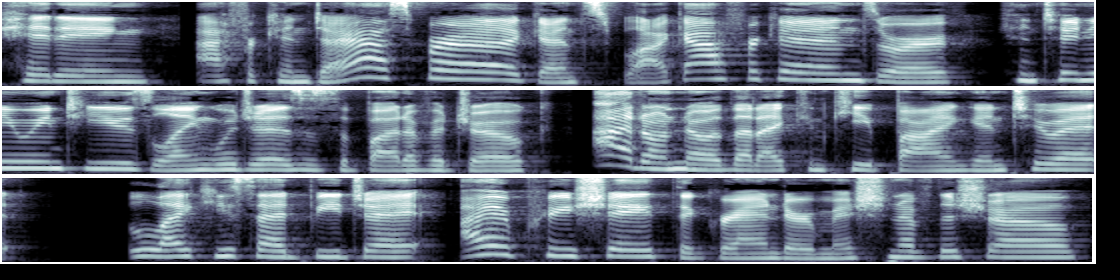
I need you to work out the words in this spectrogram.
pitting African diaspora against Black Africans or continuing to use languages as the butt of a joke, I don't know that I can keep buying into it. Like you said, BJ, I appreciate the grander mission of the show.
